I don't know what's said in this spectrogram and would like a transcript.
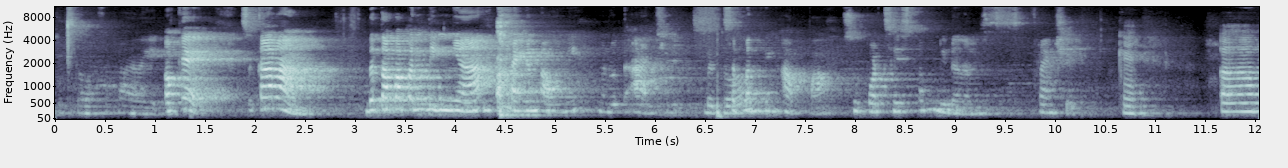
Betul sekali. Oke, sekarang betapa pentingnya pengen tahu nih Aji Betul. sepenting apa support system di dalam friendship? Oke. Em,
